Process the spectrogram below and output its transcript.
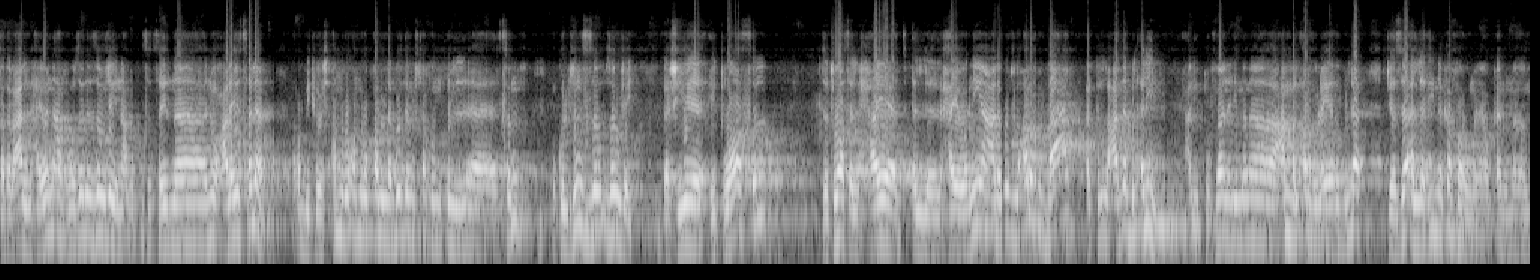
خاطر عالم الحيوان نعرفوا زاد الزوجين نعرفوا قصة سيدنا نوح عليه السلام. ربي كيفاش؟ أمره أمره قالوا لابد باش تأخذ من كل صنف من كل جنس زوجين باش يتواصل تتواصل الحياة الحيوانية على وجه الأرض بعد أكل العذاب الأليم. يعني الطوفان اللي من عم الأرض والعياذ بالله جزاء الذين كفروا منها وكانوا من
